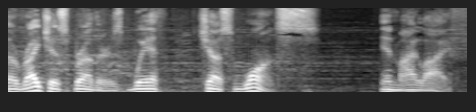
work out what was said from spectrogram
the Righteous Brothers with Just Once in My Life.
